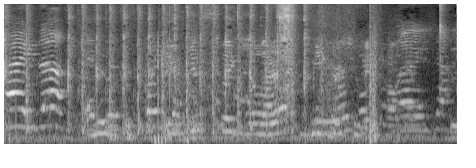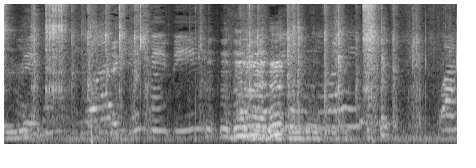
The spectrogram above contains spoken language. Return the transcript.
Hi, look. It's a spider. It's just like the last week or two been called baby. Like, hey baby. What?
